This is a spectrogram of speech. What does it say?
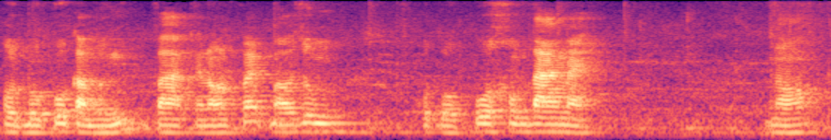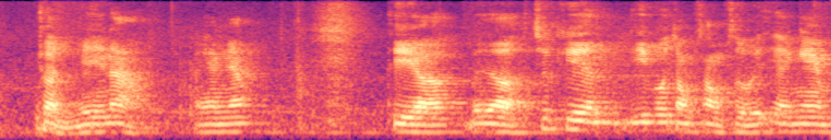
hột bầu cua cảm ứng và cái nón quét báo dung của bầu cua không tang này nó chuẩn như thế nào anh em nhé thì uh, bây giờ trước khi đi vô trong sòng sới thì anh em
